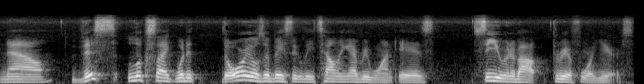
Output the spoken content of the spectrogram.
Now, this looks like what it, the Orioles are basically telling everyone is see you in about three or four years.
